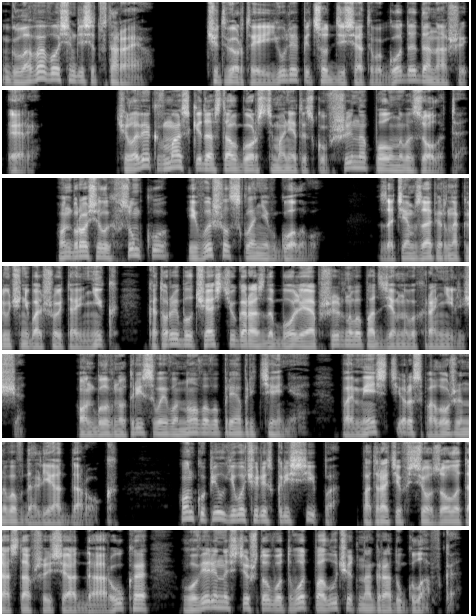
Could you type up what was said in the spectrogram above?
Глава 82. 4 июля 510 года до нашей эры. Человек в маске достал горсть монет из кувшина, полного золота. Он бросил их в сумку и вышел, склонив голову. Затем запер на ключ небольшой тайник, который был частью гораздо более обширного подземного хранилища. Он был внутри своего нового приобретения, поместья, расположенного вдали от дорог. Он купил его через Крисипа, потратив все золото, оставшееся от Даарука, в уверенности, что вот-вот получит награду главка.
